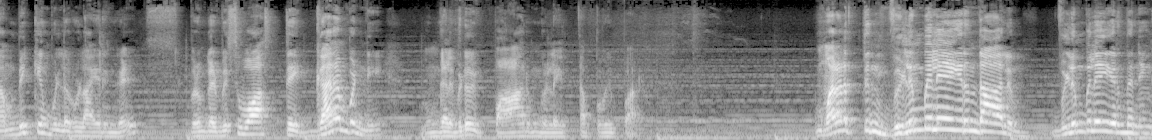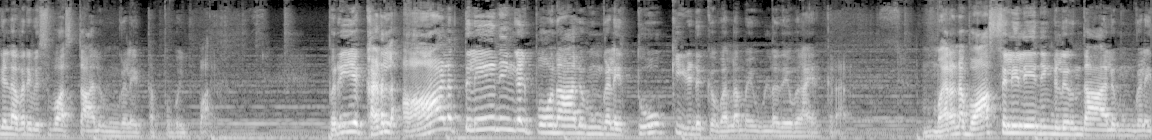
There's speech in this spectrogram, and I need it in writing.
நம்பிக்கையும் உள்ளவர்களாயிருங்கள். உங்கள் விசுவாசத்தை கனம் பண்ணி உங்களை விடுவிப்பார் உங்களை தப்பு வைப்பார் மரணத்தின் விளிம்பிலே இருந்தாலும் விளிம்பிலே இருந்த நீங்கள் அவரை விசுவாசித்தாலும் உங்களை தப்பு வைப்பார். பெரிய கடல் ஆழத்திலே நீங்கள் போனாலும் உங்களை தூக்கி எடுக்க வல்லமை உள்ள தேவராயிருக்கிறார் மரண வாசலிலே நீங்கள் இருந்தாலும் உங்களை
